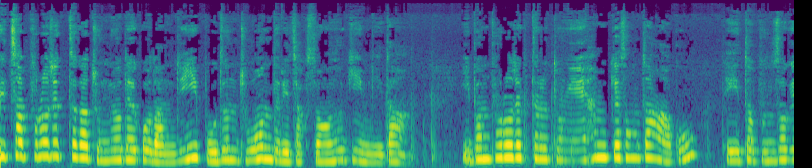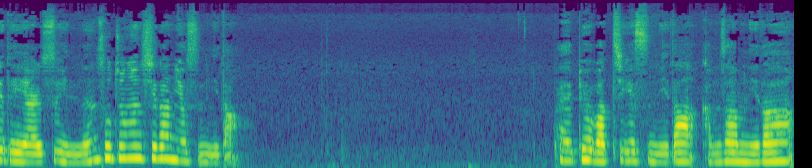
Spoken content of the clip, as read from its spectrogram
1차 프로젝트가 종료되고 난 뒤 모든 조원들이 작성한 후기입니다. 이번 프로젝트를 통해 함께 성장하고 데이터 분석에 대해 알 수 있는 소중한 시간이었습니다. 발표 마치겠습니다. 감사합니다.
